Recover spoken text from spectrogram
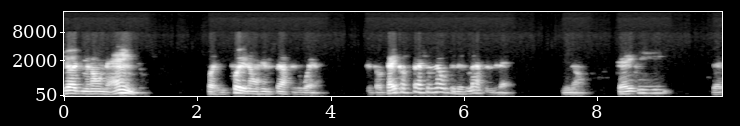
judgment on the angel, but he put it on himself as well. And so take a special note to this lesson today. You know, take heed that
